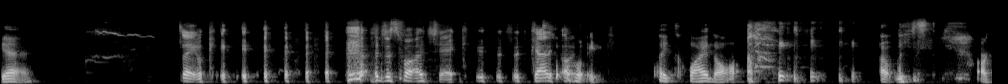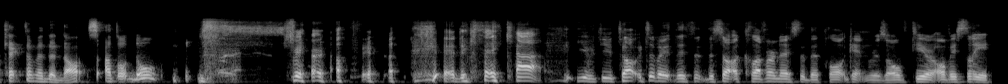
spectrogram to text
yeah, Right, okay. I just thought I'd check. Carry on. Like, why not? At least, or kicked him in the nuts. I don't know. fair enough, fair enough. And Kat, you you talked about this the sort of cleverness of the plot getting resolved here. Obviously,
